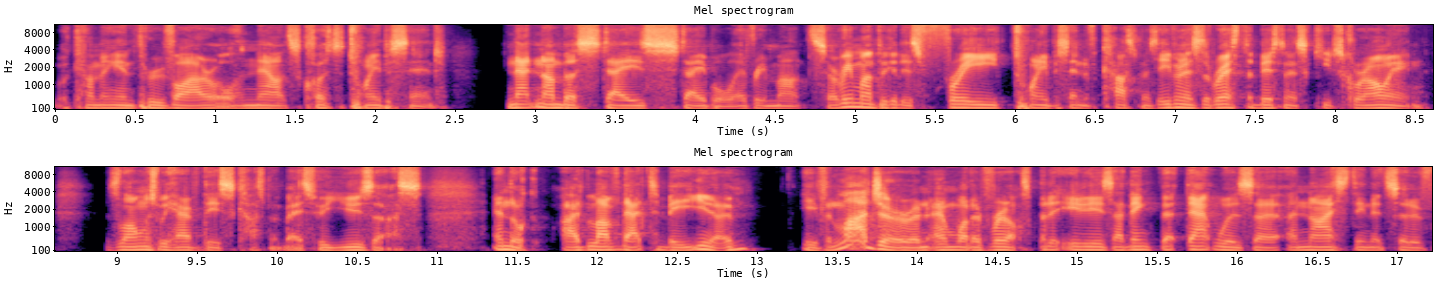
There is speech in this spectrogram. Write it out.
were coming in through viral, and now it's close to 20%. And that number stays stable every month. So every month we get this free 20% of customers, even as the rest of the business keeps growing, as long as we have this customer base who use us. And look, I'd love that to be, you know, even larger and, and whatever else. But it is, I think that that was a, a nice thing that sort of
